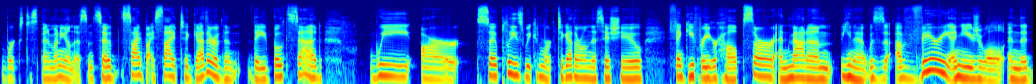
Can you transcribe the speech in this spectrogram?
works to spend money on this. And so, side by side, together of them, they both said, We are so pleased we can work together on this issue. Thank you for your help, sir and madam. You know, it was a very unusual in the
